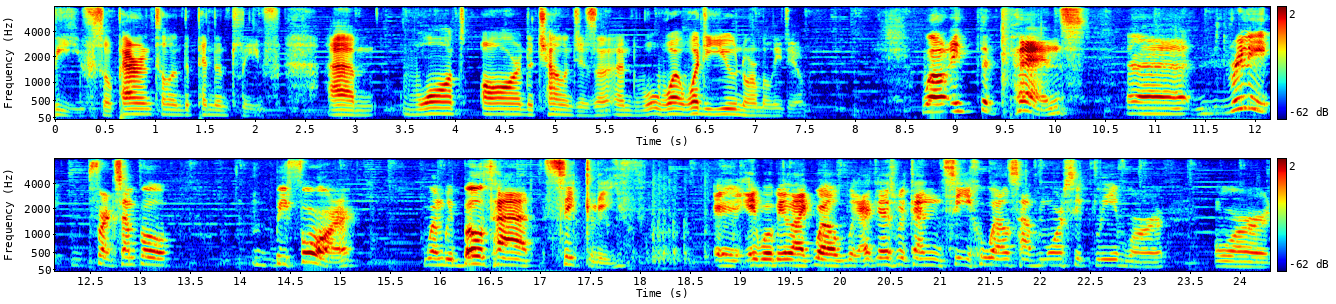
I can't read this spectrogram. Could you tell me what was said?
leave, so parental independent leave, um, what are the challenges, uh, and wh- wh- what do you normally do? Well, it depends. Uh, really, for example, before when we both had sick leave, it, it will be like, well, we- I guess we can see who else have more sick leave, or or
